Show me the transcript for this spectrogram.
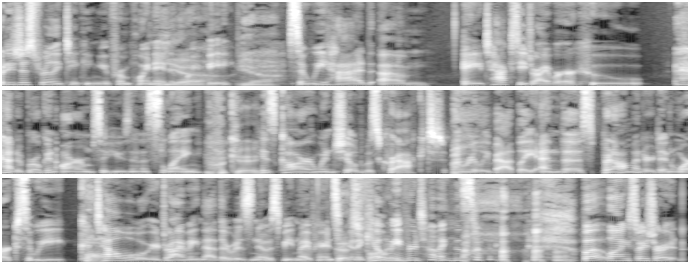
but he's just really taking you from point A to Yeah, point B. yeah. So we had um, a taxi driver who had a broken arm, so he was in a sling. Okay. His car windshield was cracked really badly, and the speedometer didn't work. So we could tell while we were driving that there was no speed. My parents were Oh. Going to kill me for telling the story. but long story short,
